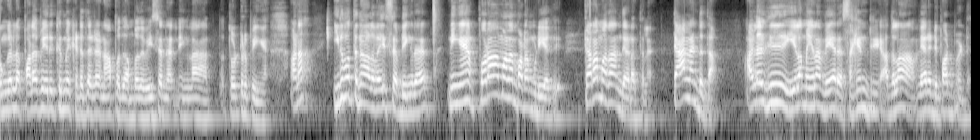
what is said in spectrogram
உங்களில் பல பேருக்குமே கிட்டத்தட்ட நாற்பது ஐம்பது வயசு நீங்களாம் தொட்டிருப்பீங்க. ஆனால் இருபத்தி நாலு வயசு அப்படிங்கிற நீங்கள் பொறாமலாம் பட முடியாது. திறமை தான் இந்த இடத்துல. டேலண்ட்டு தான். அழகு இளமையெல்லாம் வேறு. செகண்டரி அதெல்லாம் வேறு டிபார்ட்மெண்ட்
